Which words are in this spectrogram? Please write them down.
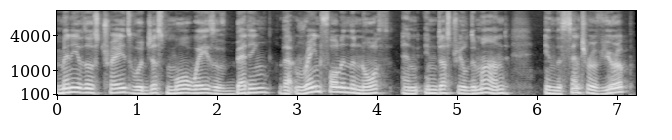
many of those trades were just more ways of betting that rainfall in the north and industrial demand in the center of Europe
